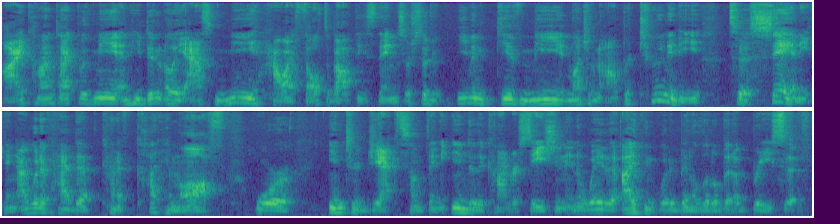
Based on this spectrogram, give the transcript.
eye contact with me, and he didn't really ask me how I felt about these things, or sort of even give me much of an opportunity to say anything. I would have had to kind of cut him off, or interject something into the conversation in a way that I think would have been a little bit abrasive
